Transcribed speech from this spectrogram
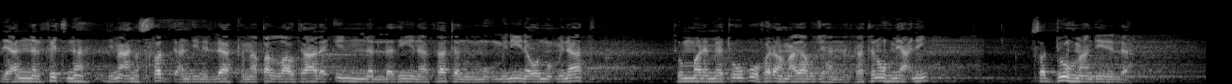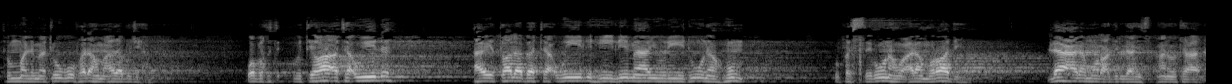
لأن الفتنة بمعنى الصد عن دين الله كما قال الله تعالى إن الذين فتنوا المؤمنين والمؤمنات ثم لم يتوبوا فلهم عذاب جهنم. فتنوهم يعني صدوهم عن دين الله ثم لم يتوبوا فلهم عذاب جهنم. وابتغاء تأويله أي طلب تأويله لما يريدون هم يفسرونه على مرادهم لا على مراد الله سبحانه وتعالى.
